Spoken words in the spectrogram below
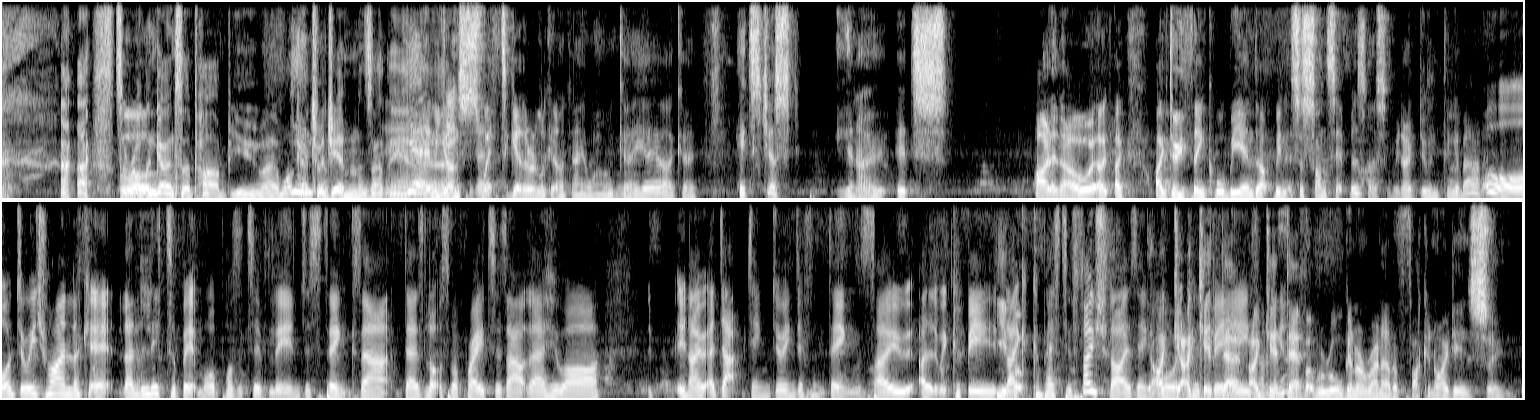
so rather than going to the pub, you uh, what Yeah, go to a gym? Is that the Yeah. uh, and you go and sweat together and look at okay, well, okay, yeah, okay. It's just you know, it's I don't know. I, I, I do think we'll be end up being it's a sunset business if we don't do anything about it. Or do we try and look at it a little bit more positively and just think that there's lots of operators out there who are, you know, adapting, doing different things. So uh, it could be Yeah, like competitive socialising. I, I get that. I get that. But we're all going to run out of fucking ideas soon.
